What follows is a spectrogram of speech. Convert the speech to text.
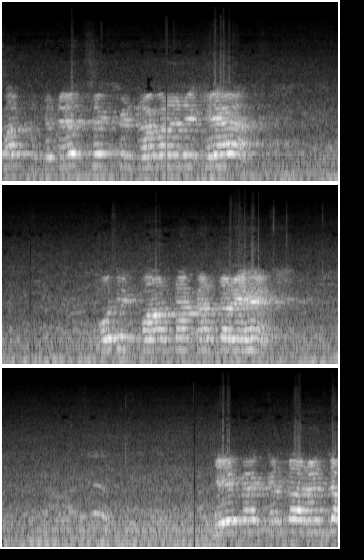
ਸੰਤ ਜਨਰਲ ਸਿੰਘ ਪਿੰਡਰਾਵਾਲਾ ਨੇ ਕਿਹਾ ਉਹਦੀ ਪਾਲਣਾ ਕਰਦਾ ਰਿਹਾ ਜੇ ਮੈਂ ਕਰਦਾ ਰਹਿੰਦਾ,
